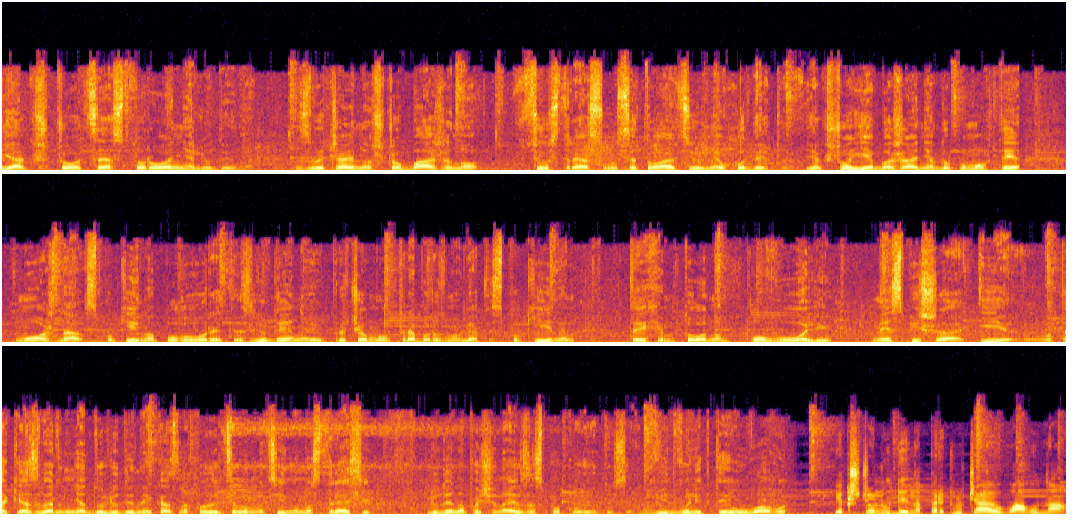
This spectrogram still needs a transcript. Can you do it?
Якщо це стороння людина, звичайно, що бажано в цю стресову ситуацію не входити. Якщо є бажання допомогти, можна спокійно поговорити з людиною, причому треба розмовляти спокійним, тихим тоном, поволі, не спіша. І от таке звернення до людини, яка знаходиться в емоційному стресі, людина починає заспокоюватися, відволікти увагу Якщо людина переключає увагу на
